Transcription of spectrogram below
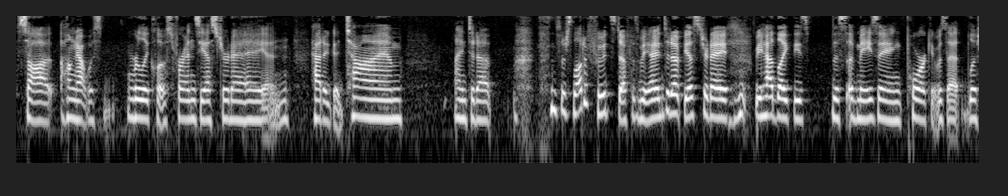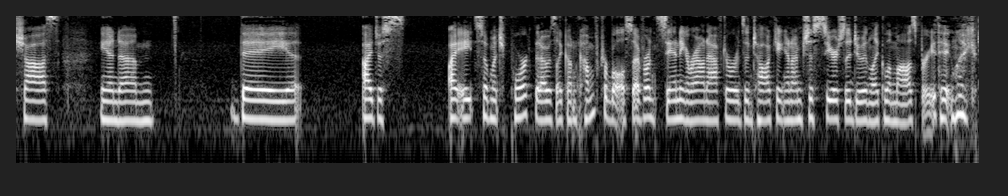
saw hung out with really close friends yesterday and had a good time. I ended up there's a lot of food stuff with me. I ended up yesterday we had like these this amazing pork. It was at Le Chasse and um they I just I ate so much pork that I was like uncomfortable. So everyone's standing around afterwards and talking, and I'm just seriously doing like Lamaze breathing, like,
